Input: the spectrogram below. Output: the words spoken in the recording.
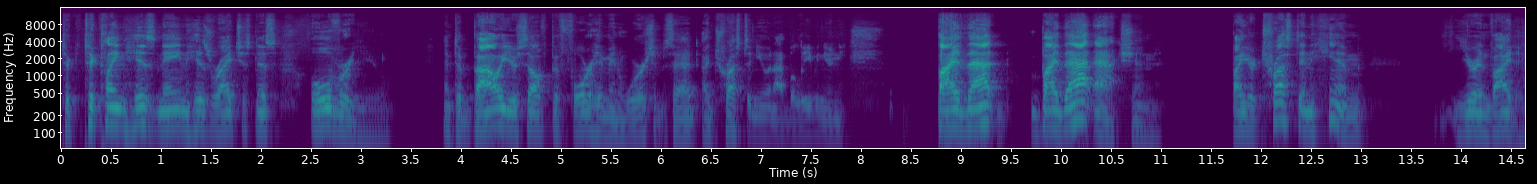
to, to claim His name, His righteousness over you, and to bow yourself before Him in worship. Said, I trust in you and I believe in you. And by that, by that action, by your trust in Him, you're invited.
